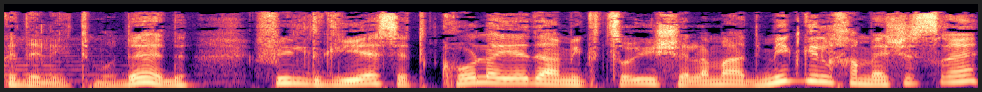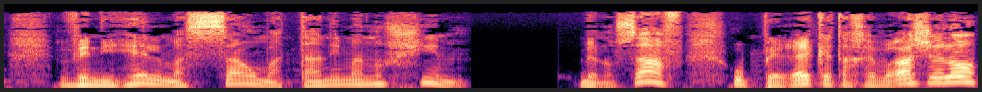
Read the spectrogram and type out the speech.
כדי להתמודד, פילד גייס את כל הידע המקצועי שלמד מגיל 15 וניהל משא ומתן עם הנושים. בנוסף, הוא פירק את החברה שלו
